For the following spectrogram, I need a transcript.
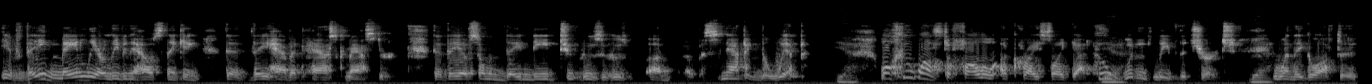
If they mainly are leaving the house thinking that they have a taskmaster, that they have someone they need to who's who's um, snapping the whip, yeah. Well, who wants to follow a Christ like that? Who yeah. wouldn't leave the church yeah. when they go off to,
